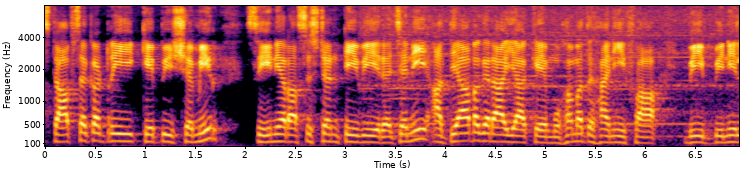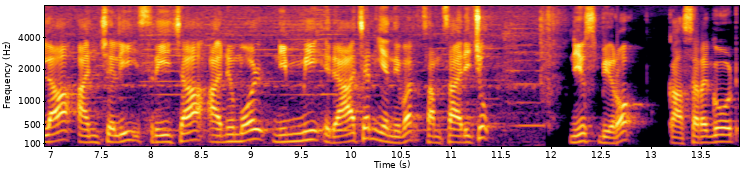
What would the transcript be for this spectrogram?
staff secretary K P Shameer senior assistant T V Rajani അധ്യാപകരായ കെ മുഹമ്മദ് ഹനീഫ വി ബിനില അഞ്ജലി ശ്രീജ അനുമോൾ നിമ്മി രാജൻ എന്നിവർ സംസാരിച്ചു. News bureau Kasargod.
